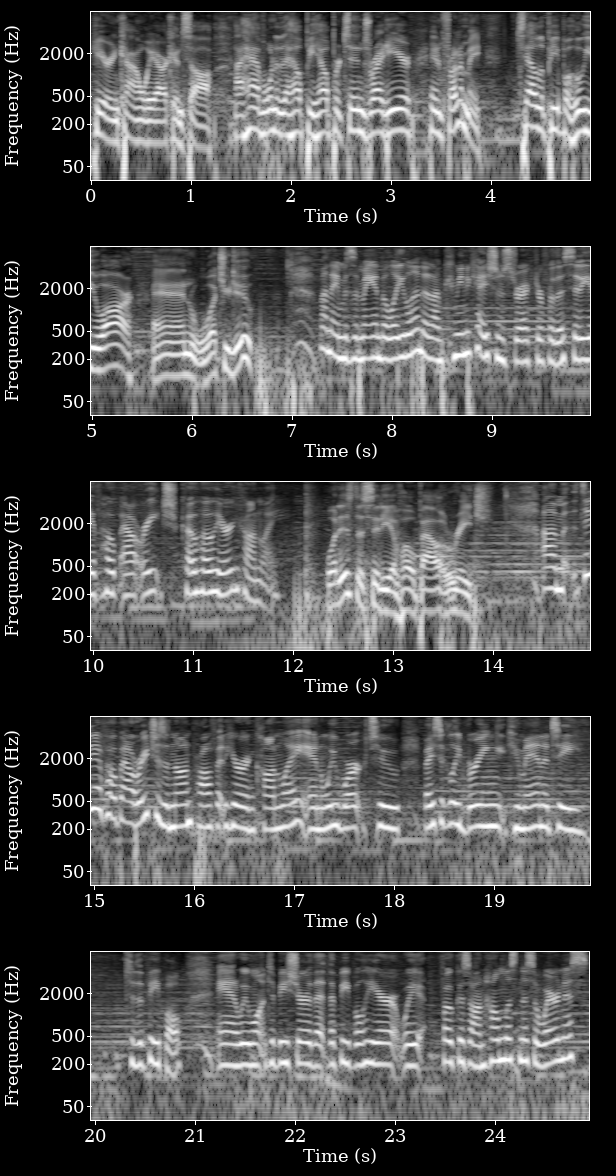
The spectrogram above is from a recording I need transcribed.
here in Conway, Arkansas. I have one of the Helpy Helpertons right here in front of me. Tell the people who you are and what you do. My name is Amanda Leland, and I'm Communications Director for the City of Hope Outreach, Coho, here in Conway. What is the City of Hope Outreach? Um, the City of Hope Outreach is a nonprofit here in Conway, and we work to basically bring humanity to the people. And we want to be sure that the people here, we focus on homelessness awareness.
